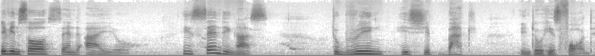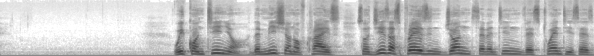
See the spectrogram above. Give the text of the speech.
even so send I you. He's sending us to bring his sheep back into his fold. We continue the mission of Christ. So Jesus prays in John 17, verse 20, he says,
